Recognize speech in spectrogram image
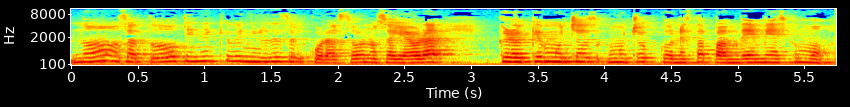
no, o sea, todo tiene que venir desde el corazón, o sea, y ahora creo que muchas mucho con esta pandemia es como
